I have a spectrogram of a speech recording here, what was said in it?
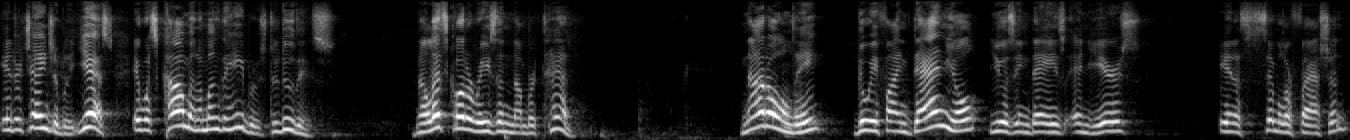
interchangeably? Yes, it was common among the Hebrews to do this. Now, let's go to reason number 10. Not only do we find Daniel using days and years in a similar fashion,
